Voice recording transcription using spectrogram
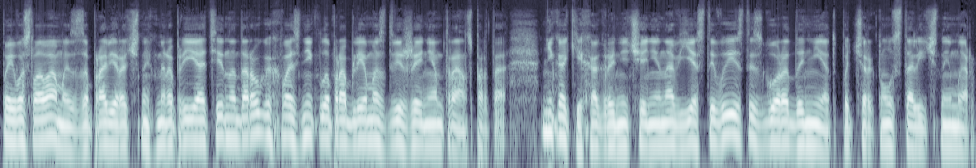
По его словам, из-за проверочных мероприятий на дорогах возникла проблема с движением транспорта. Никаких ограничений на въезд и выезд из города нет, подчеркнул столичный мэр.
